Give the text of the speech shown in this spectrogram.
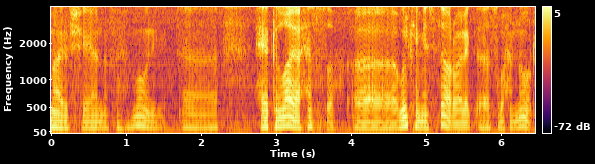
ما أعرف شيء عنه فهموني. أه حياك الله يا حصة. أه ويلكم يا ستار وعليك أه صباح النور.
